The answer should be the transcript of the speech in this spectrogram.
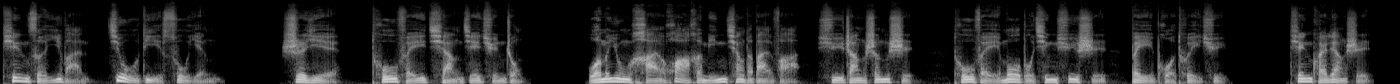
天色已晚，就地宿营。是夜，土匪抢劫群众。我们用喊话和鸣枪的办法虚张声势，土匪摸不清虚实，被迫退去。天快亮时，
